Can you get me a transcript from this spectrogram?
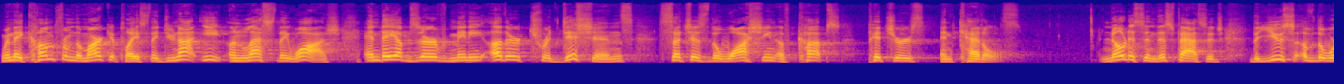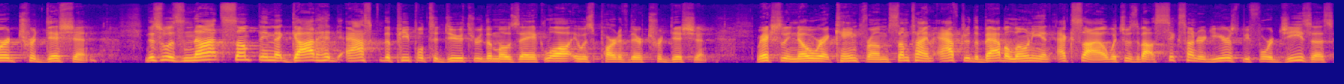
When they come from the marketplace, they do not eat unless they wash, and they observe many other traditions, such as the washing of cups, pitchers, and kettles. Notice in this passage the use of the word tradition. This was not something that God had asked the people to do through the Mosaic law, it was part of their tradition. We actually know where it came from. Sometime after the Babylonian exile, which was about 600 years before Jesus,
